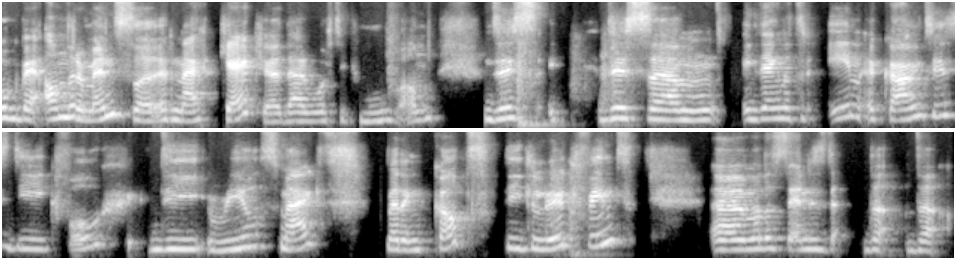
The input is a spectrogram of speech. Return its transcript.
ook bij andere mensen er naar kijken, daar word ik moe van. Dus, dus um, ik denk dat er één account is die ik volg, die reels maakt met een kat die ik leuk vind. Uh, maar dat zijn dus de, de, de,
